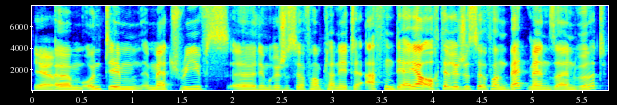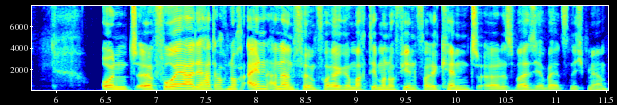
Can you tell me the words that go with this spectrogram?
Ja. Ähm, und dem Matt Reeves, äh, dem Regisseur von Planete Affen, der ja auch der Regisseur von Batman sein wird. Und äh, vorher, der hat auch noch einen anderen Film vorher gemacht, den man auf jeden Fall kennt. Äh, das weiß ich aber jetzt nicht mehr.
